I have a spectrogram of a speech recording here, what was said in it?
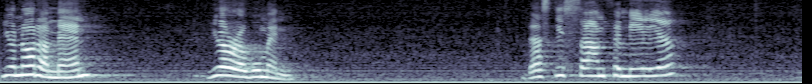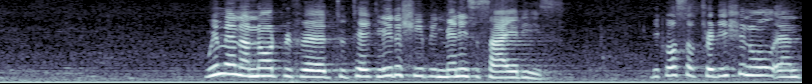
You're not a man, you're a woman. Does this sound familiar? Women are not preferred to take leadership in many societies because of traditional and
